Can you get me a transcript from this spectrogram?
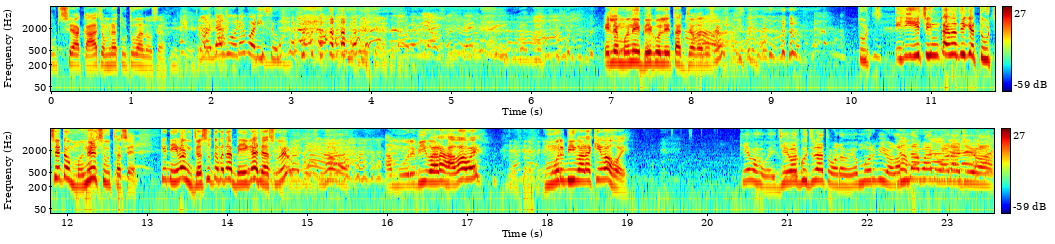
તૂટશે આ કાચ હમણાં તૂટવાનો છે બધા જોડે પડીશું એટલે મને ભેગો લેતા જ જવાનું છે તૂટ એ એ ચિંતા નથી કે તૂટશે તો મને શું થશે? કે દેવાંગ જશું તો બધા ભેગા જશું એમ? આ મોરબી વાળા આવા હોય? મોરબી વાળા કેવા હોય? કેવા હોય? જેવા ગુજરાત વાળા હોય મોરબી વાળા અમદાવાદ વાળા જેવા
